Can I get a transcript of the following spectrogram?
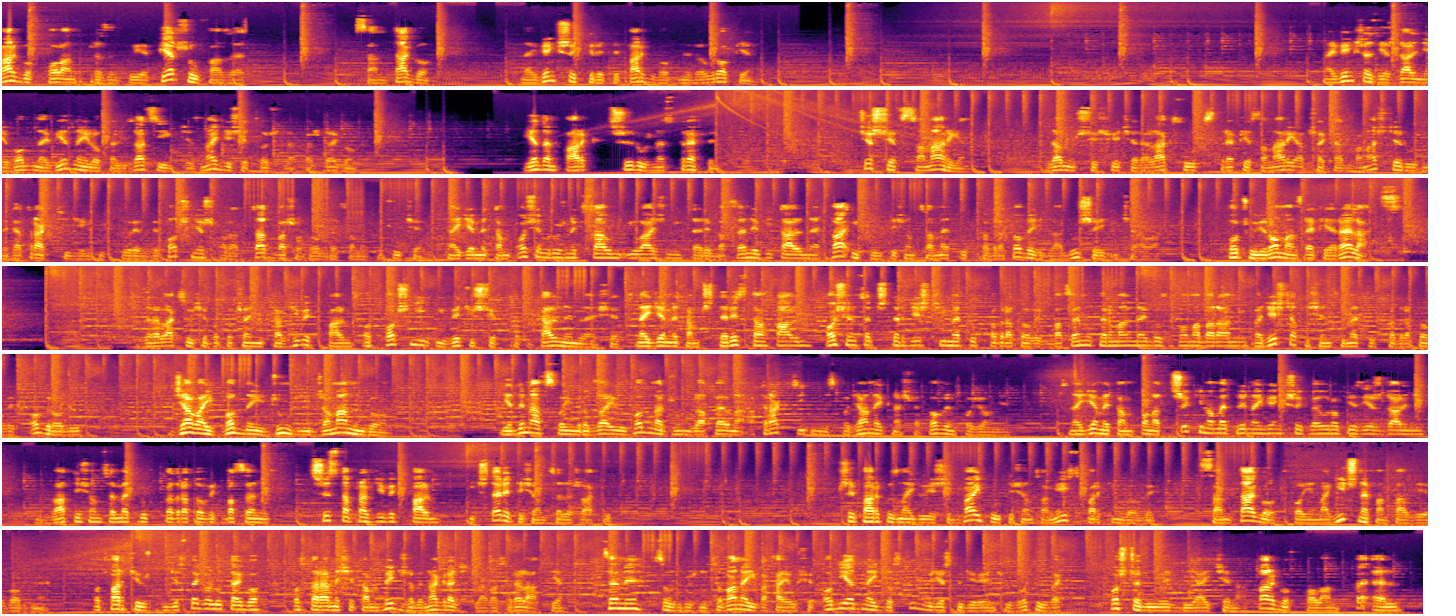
Park of Poland prezentuje pierwszą fazę Santago, największy kryty park wodny w Europie. Największe zjeżdżalnie wodne w jednej lokalizacji, gdzie znajdzie się coś dla każdego. Jeden park, trzy różne strefy. Ciesz się w Sanaria. Zanurz się w świecie relaksu. W strefie Sanaria czeka 12 różnych atrakcji, dzięki którym wypoczniesz oraz zadbasz o dobre samopoczucie. Znajdziemy tam 8 różnych saun i łaźni, 4 baseny witalne, 2,5 tysiąca metrów kwadratowych dla duszy i ciała. Poczuj romans w strefie relaks. Zrelaksuj się w otoczeniu prawdziwych palm, odpocznij i wycisz się w tropikalnym lesie. Znajdziemy tam 400 palm, 840 m2 basenu termalnego z dwoma barami, 20 tysięcy m2 ogrodu. Działaj w wodnej dżungli Jamango. Jedyna w swoim rodzaju wodna dżungla pełna atrakcji i niespodzianek na światowym poziomie. Znajdziemy tam ponad 3 km największych w Europie zjeżdżalni, 2000 m2 basenów, 300 prawdziwych palm i 4000 leżaków. Przy parku znajduje się 2,5 tysiąca miejsc parkingowych. Santago, Twoje magiczne fantazje wodne. Otwarcie już 20 lutego, postaramy się tam być, żeby nagrać dla Was relacje. Ceny są zróżnicowane i wahają się od 1 do 129 zł. Poszczegóły wbijajcie na pargofpoland.pl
